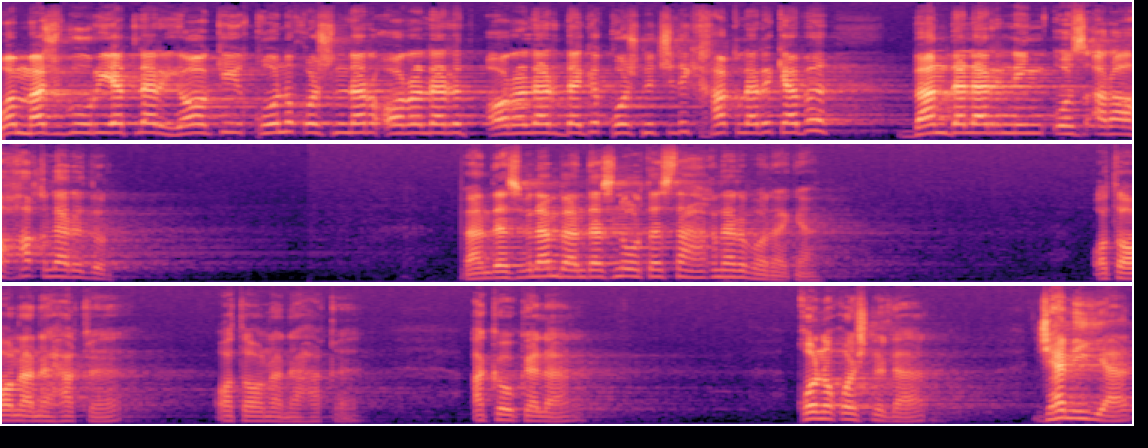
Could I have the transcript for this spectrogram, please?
va majburiyatlar yoki qo'ni qo'shnilar oralari oralaridagi qo'shnichilik haqlari kabi bandalarining o'zaro haqlaridir. Bandasi bilan bandasini o'rtasida haqlari bor ekan. Ota onani haqi ota onani haqi aka ukalar qo'ni qo'shnilar jamiyat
